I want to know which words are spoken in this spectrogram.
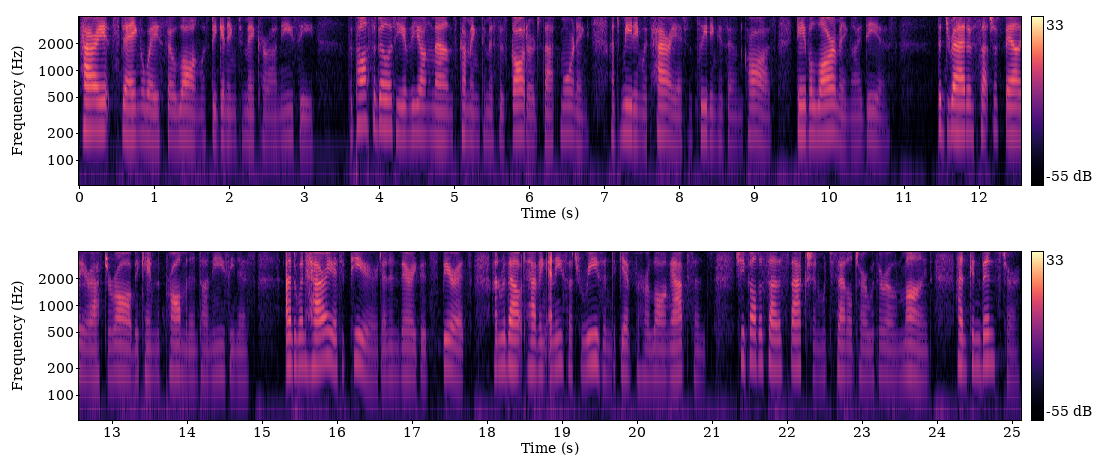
Harriet's staying away so long was beginning to make her uneasy. The possibility of the young man's coming to Mrs. Goddard's that morning, and meeting with Harriet and pleading his own cause, gave alarming ideas. The dread of such a failure after all became the prominent uneasiness, and when Harriet appeared, and in very good spirits, and without having any such reason to give for her long absence, she felt a satisfaction which settled her with her own mind, and convinced her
